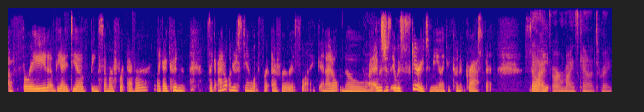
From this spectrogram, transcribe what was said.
afraid of the idea of being somewhere forever. Like I couldn't, it's like I don't understand what forever is like, and I don't know. It was mm-hmm. just, it was scary to me. Like I couldn't grasp it. So yeah, I, our minds can't, right?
